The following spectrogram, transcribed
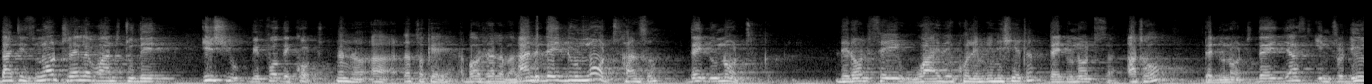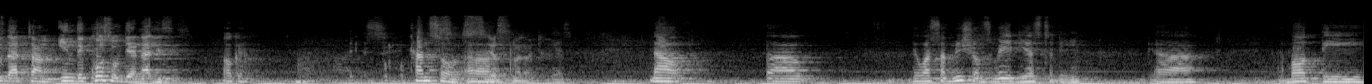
that is not relevant to the issue before the court. No, no, uh, that's okay. About relevance. And they do not, Counsel, they do not, they don't say why they call him initiator they do not, sir. at all? They do not. They just introduce that term in the course of the analysis. Okay. Counsel. uh, yes, my lord. Yes. Now, uh, there were submissions made yesterday uh, about the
